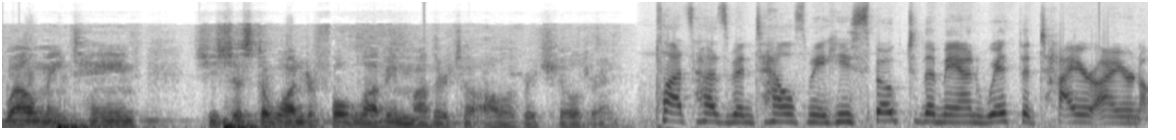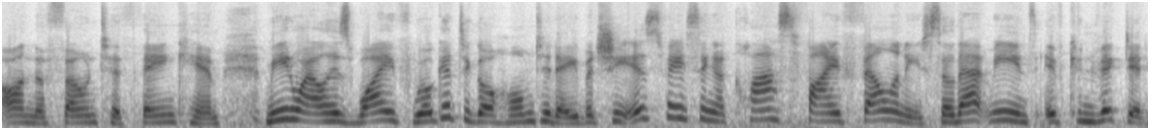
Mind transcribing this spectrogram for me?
well maintained. She's just a wonderful, loving mother to all of her children. Platt's husband tells me he spoke to the man with the tire iron on the phone to thank him. Meanwhile, his wife will get to go home today, but she is facing a class 5 felony. So that means if convicted,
